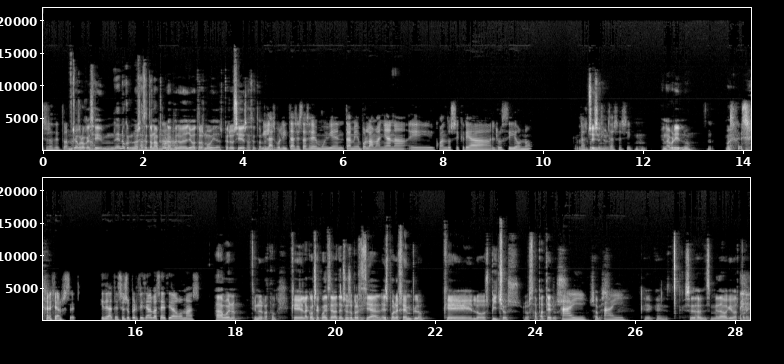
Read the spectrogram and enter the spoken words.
Eso es acetona. Yo creo que ¿no? sí. Eh, No, es acetona pura, No. pero lleva otras movidas, pero sí es acetona. Y las bolitas, estas se ven muy bien también por la mañana, eh, cuando se crea el rocío, ¿no? Las Sí, bolititas así. En abril, ¿no? ya no sé. ¿Y de la tensión superficial vas a decir algo más? Ah, bueno, tienes razón. Que la consecuencia de la tensión superficial es, por ejemplo, que los bichos, los zapateros, Ahí, ¿sabes? ahí. Que, que- se me daba que ibas por ahí.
